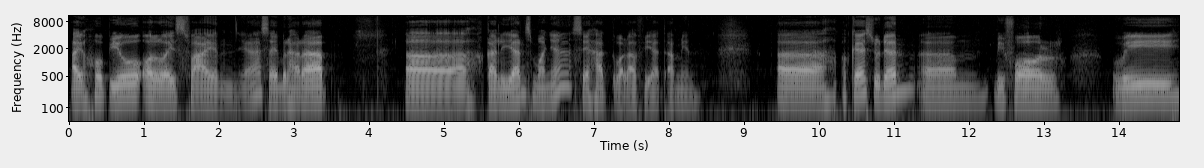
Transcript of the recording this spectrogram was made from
I hope you always fine. Ya, saya berharap uh, kalian semuanya sehat walafiat. Amin. Uh, Oke, okay, student. Um, before we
